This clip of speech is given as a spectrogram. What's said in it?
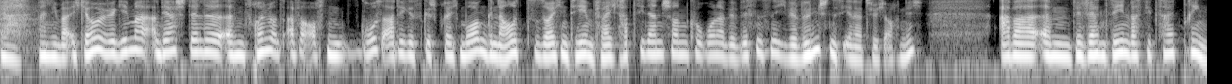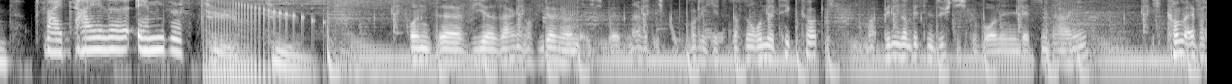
Ja, mein Lieber, ich glaube, wir gehen mal an der Stelle, ähm, freuen wir uns einfach auf ein großartiges Gespräch morgen genau zu solchen Themen. Vielleicht hat sie dann schon Corona, wir wissen es nicht, wir wünschen es ihr natürlich auch nicht. Aber ähm, wir werden sehen, was die Zeit bringt. Zwei Teile im System. Und äh, wir sagen auf Wiederhören. Ich, äh, David, ich wirklich jetzt noch eine Runde TikTok. Ich bin so ein bisschen süchtig geworden in den letzten Tagen. Ich komme einfach,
